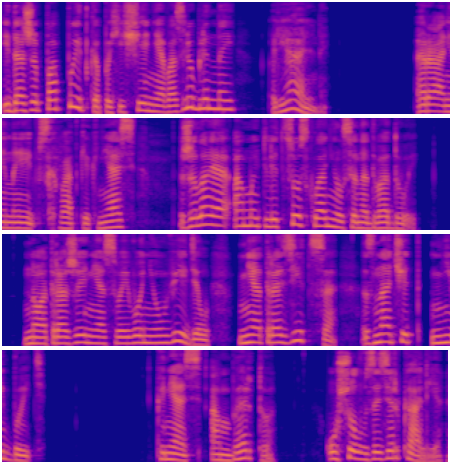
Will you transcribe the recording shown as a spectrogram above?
и даже попытка похищения возлюбленной реальны. Раненый в схватке князь, желая омыть лицо, склонился над водой но отражения своего не увидел, не отразиться, значит не быть. Князь Амберто ушел в зазеркалье,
